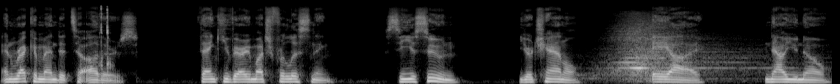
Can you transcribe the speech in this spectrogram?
and recommend it to others. Thank you very much for listening. See you soon. Your channel, AI. Now you know.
